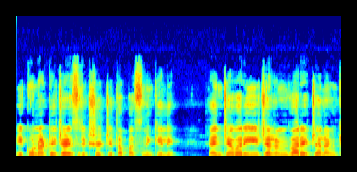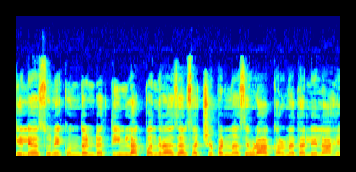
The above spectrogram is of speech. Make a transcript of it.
एकूण अठ्ठेचाळीस रिक्षाची तपासणी केली. त्यांच्यावर ई चलनद्वारे चलन केले असून एकूण दंड तीन लाख पंधरा हजार सातशे पन्नास एवढा आकारण्यात आलेला आहे.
